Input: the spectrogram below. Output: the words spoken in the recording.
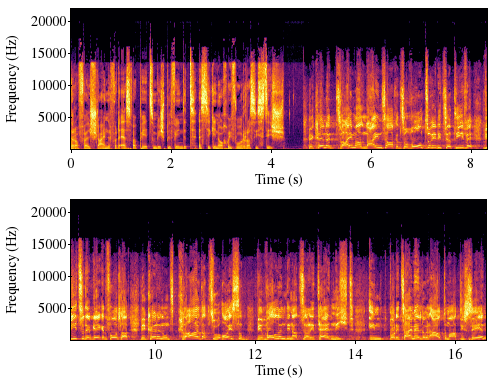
Der Raphael Steiner von der SVP zum Beispiel findet, es sei nach wie vor rassistisch. Wir können zweimal Nein sagen, sowohl zur Initiative wie zu dem Gegenvorschlag. Wir können uns klar dazu äußern, wir wollen die Nationalität nicht in Polizeimeldungen automatisch sehen.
